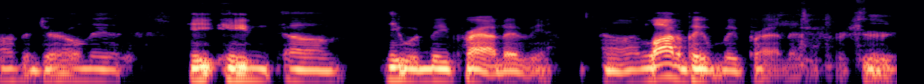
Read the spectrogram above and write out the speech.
Uncle Gerald is. He he um he would be proud of you. Uh, a lot of people would be proud of you for sure.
